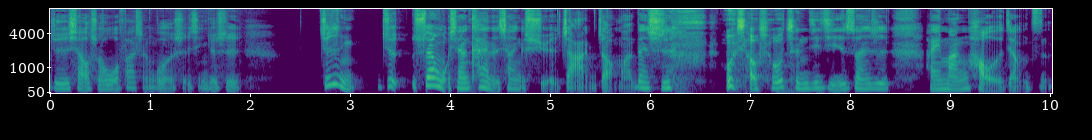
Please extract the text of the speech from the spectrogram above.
就是小时候我发生过的事情，就是，就是你就虽然我现在看着像一个学渣，你知道吗？但是 我小时候成绩其实算是还蛮好的，这样子，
